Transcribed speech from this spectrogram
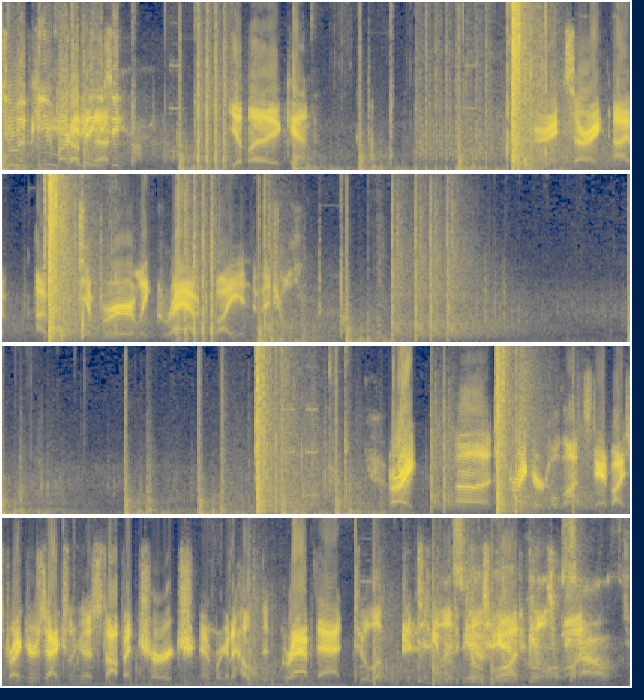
Tulip, can you mark Copy anything that. you see? Yep, I can. Alright, sorry. I I was temporarily grabbed by individual. Alright, uh, Striker, hold on, stand by. Striker's actually gonna stop at church, and we're gonna help th- grab that. Tulip, continue I with the kill squad. vehicle Kill squad. south,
